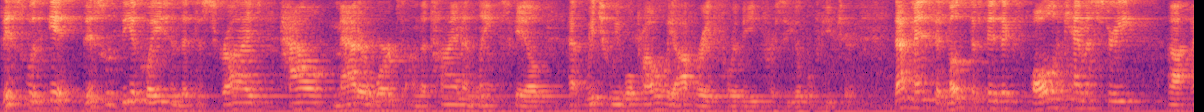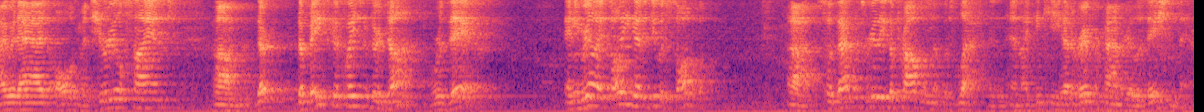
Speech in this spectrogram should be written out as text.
This was it. This was the equation that describes how matter works on the time and length scales at which we will probably operate for the foreseeable future. That meant that most of physics, all of chemistry, uh, I would add all of material science, um, the basic equations are done. We're there. And he realized all you got to do is solve them. Uh, so that was really the problem that was left, and, and I think he had a very profound realization there.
